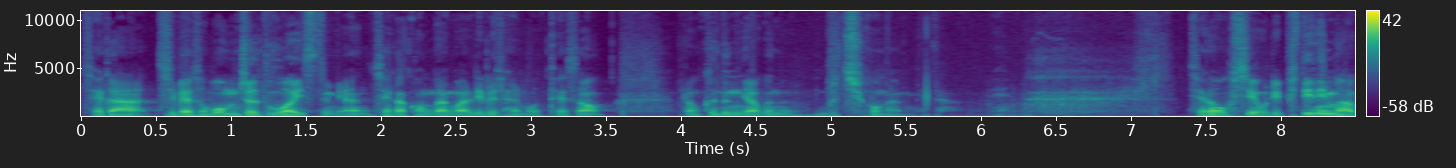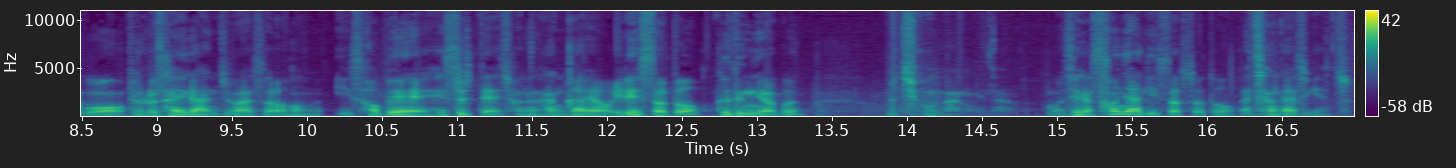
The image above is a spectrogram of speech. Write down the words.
제가 집에서 몸져 누워 있으면 제가 건강 관리를 잘 못해서 그럼 그 능력은 묻히고 맙니다. 예. 제가 혹시 우리 PD님하고 별로 사이가 안 좋아서 이 섭외했을 때 저는 안 가요. 이랬어도 그 능력은 묻히고 맙니다. 뭐 제가 선약이 있었어도 마찬가지겠죠.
